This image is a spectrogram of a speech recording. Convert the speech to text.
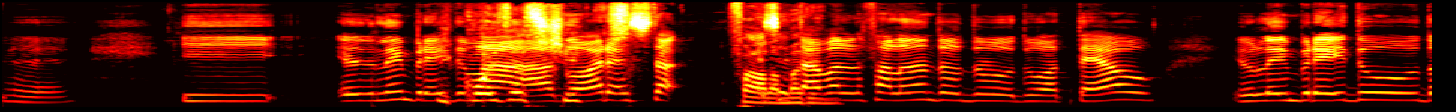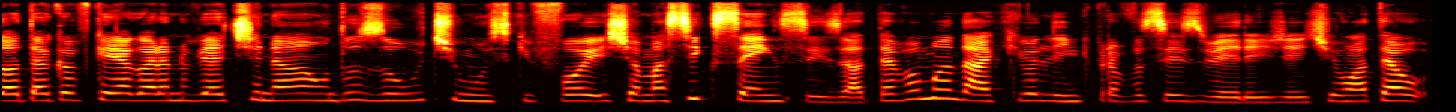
É. E eu lembrei e de uma. Agora, você, tá, Fala, você tava falando do, do hotel. Eu lembrei do, do hotel que eu fiquei agora no Vietnã, um dos últimos, que foi, chama Six Senses. Até vou mandar aqui o link para vocês verem, gente. Um hotel,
